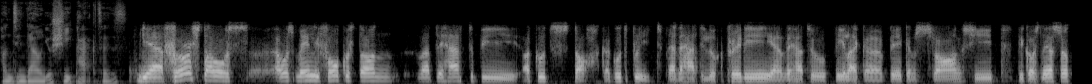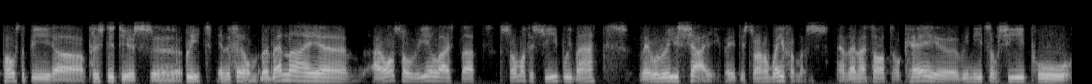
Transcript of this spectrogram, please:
hunting down your sheep actors? Yeah, first I was I was mainly focused on that they had to be a good stock, a good breed, and they had to look pretty, and they had to be like a big and strong sheep because they're supposed to be a prestigious uh, breed in the film. But then I uh, I also realized that some of the sheep we met they were really shy. They just ran away from us. And then I thought, okay, uh, we need some sheep who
